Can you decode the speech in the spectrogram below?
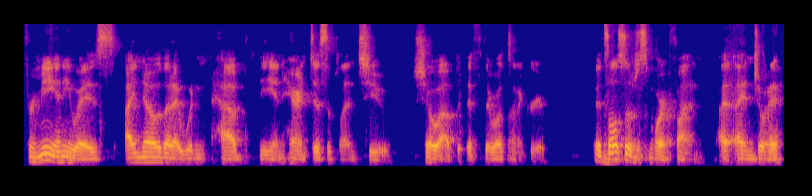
for me anyways i know that i wouldn't have the inherent discipline to show up if there wasn't a group. It's also just more fun. I, I enjoy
